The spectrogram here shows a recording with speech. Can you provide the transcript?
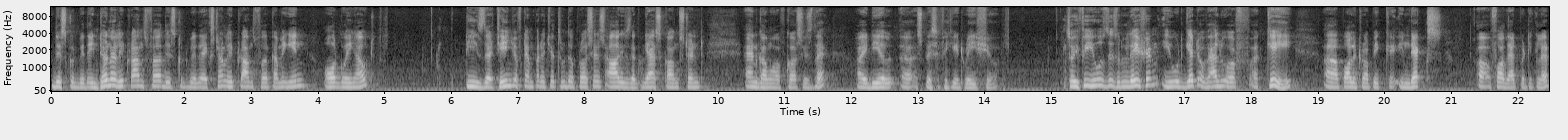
this could be the internal heat transfer, this could be the external heat transfer coming in or going out. T is the change of temperature through the process, R is the gas constant and gamma of course, is the ideal uh, specific heat ratio. So, if you use this relation you would get a value of uh, k uh, polytropic index uh, for that particular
